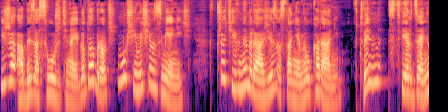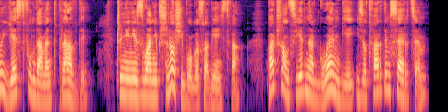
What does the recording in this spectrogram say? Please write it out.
i że aby zasłużyć na Jego dobroć, musimy się zmienić. W przeciwnym razie zostaniemy ukarani. W tym stwierdzeniu jest fundament prawdy. Czynienie zła nie przynosi błogosławieństwa. Patrząc jednak głębiej i z otwartym sercem,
